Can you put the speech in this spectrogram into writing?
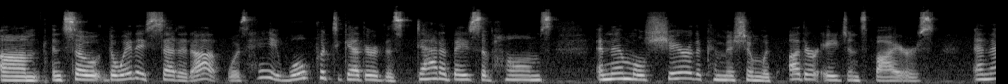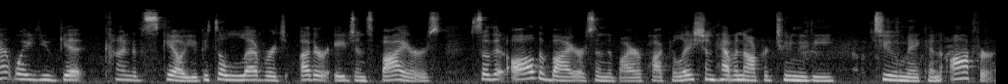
Um, and so the way they set it up was hey, we'll put together this database of homes and then we'll share the commission with other agents, buyers. And that way you get kind of scale. You get to leverage other agents' buyers so that all the buyers in the buyer population have an opportunity to make an offer.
